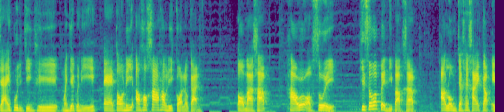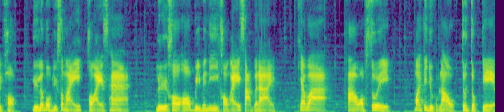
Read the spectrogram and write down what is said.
จะให้พูดจริงๆ คือมันเยอะกว่านี้ แต่ตอนนี้เอาคร่าวๆเท่านี้ก่อนแล้วกัน ต่อมาครับ Power of Sui คิดซะว่าเป็นดีบัฟครับ อารมณ์จะคล้ายๆกับ Epoch หรือระบบยุคสมัยของ IS5 หรือ Call of v m a n y ของ IS3 ก็ได้ แค่ว่า Power of Sui มันจะอยู่กับเราจนจบเกม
